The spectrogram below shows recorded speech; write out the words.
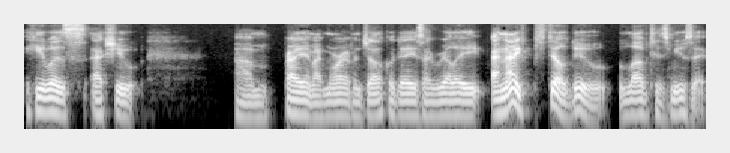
he was actually um, probably in my more evangelical days. I really and I still do loved his music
